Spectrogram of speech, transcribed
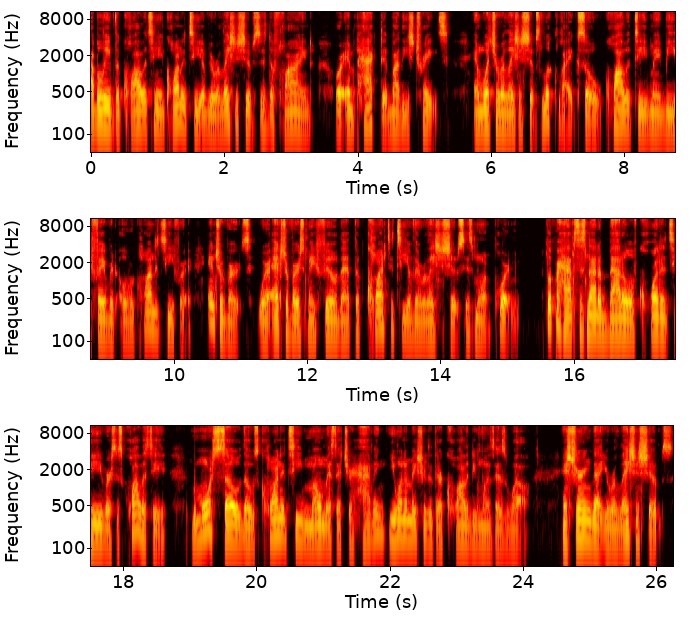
I believe the quality and quantity of your relationships is defined or impacted by these traits and what your relationships look like. So, quality may be favored over quantity for introverts, where extroverts may feel that the quantity of their relationships is more important. But perhaps it's not a battle of quantity versus quality, but more so those quantity moments that you're having, you want to make sure that they're quality ones as well. Ensuring that your relationships,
